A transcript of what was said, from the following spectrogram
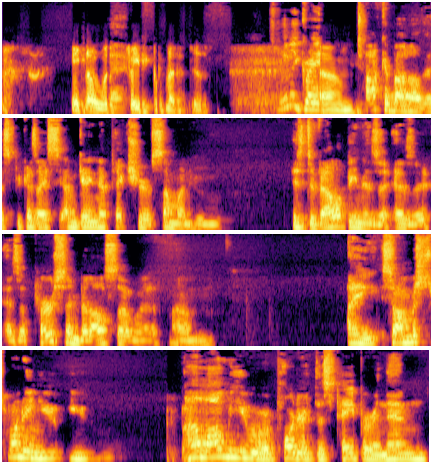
you know, with Facebook messages. it's really great Um, to talk about all this because I see, I'm getting a picture of someone who is developing as a as a as a person, but also uh, um, I. So I'm just wondering, you you, how long were you a reporter at this paper, and then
